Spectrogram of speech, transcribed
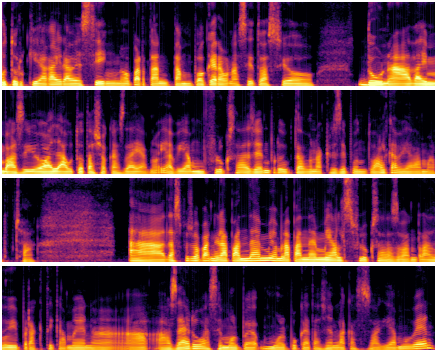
o Turquia gairebé 5, no? Per tant, tampoc era una situació d'una d'invasió allà o tot això que es deia, no? Hi havia un flux de gent producte d'una crisi puntual que havia de marxar. Uh, després va venir la pandèmia, amb la pandèmia els fluxes es van reduir pràcticament a, a, a zero, va ser molt, molt poqueta gent la que se seguia movent,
